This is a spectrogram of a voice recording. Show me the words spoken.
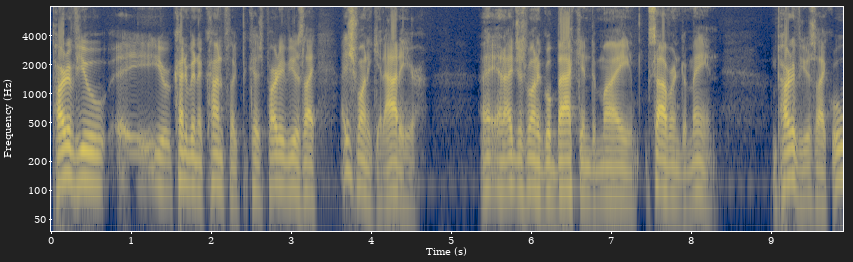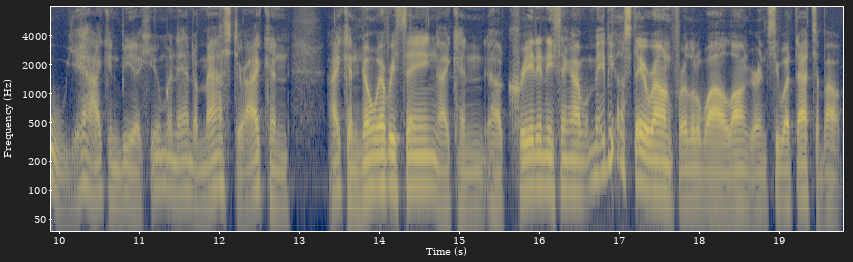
Part of you, eh, you're kind of in a conflict because part of you is like, I just want to get out of here and I just want to go back into my sovereign domain. And part of you is like, "Oh, yeah, I can be a human and a master. I can, I can know everything. I can uh, create anything I. Maybe I'll stay around for a little while longer and see what that's about."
